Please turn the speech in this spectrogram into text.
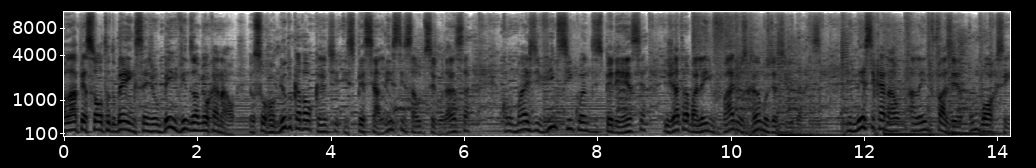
Olá pessoal, tudo bem? Sejam bem-vindos ao meu canal. Eu sou Romildo Cavalcante, especialista em saúde e segurança, com mais de 25 anos de experiência e já trabalhei em vários ramos de atividades. E nesse canal, além de fazer unboxing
